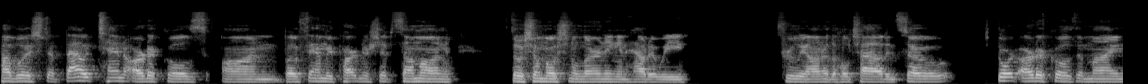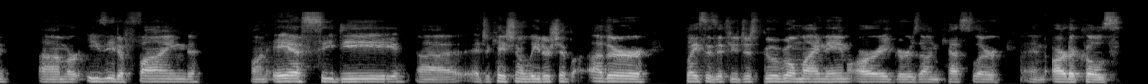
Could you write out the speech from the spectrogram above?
published about 10 articles on both family partnerships, some on social emotional learning and how do we truly honor the whole child. And so short articles of mine um, are easy to find on ASCD, uh, educational leadership, other places. If you just Google my name, Ari Gerzon Kessler, and articles,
